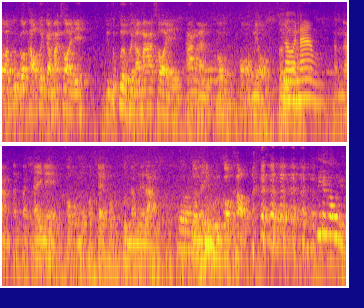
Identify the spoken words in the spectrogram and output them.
ตอนพุ่นก็เข่าเพิ่นกับมาซอยดิยูทูบเบอร์เพิ่นเอามาซอยทางอันของพอออกไม่ออกซอยโดยน้ทั้งน้ำทั้งปัจจัยแน่ขอของโมขอบใจขอบคุณนำหลายโดยๆตอนนั้นเห็นพุ่นกองเข่าพี่จะงงอยู่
